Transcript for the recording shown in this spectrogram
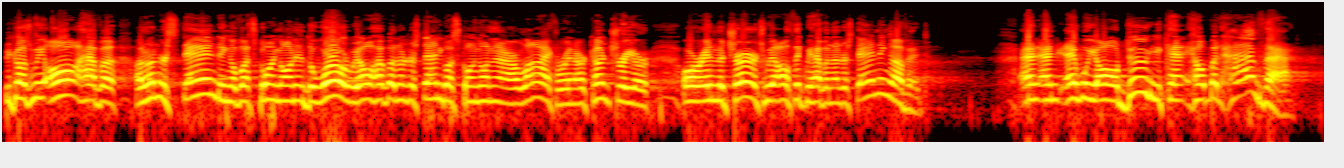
Because we all have a, an understanding of what's going on in the world. We all have an understanding of what's going on in our life or in our country or, or in the church. We all think we have an understanding of it. And, and, and we all do. You can't help but have that.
